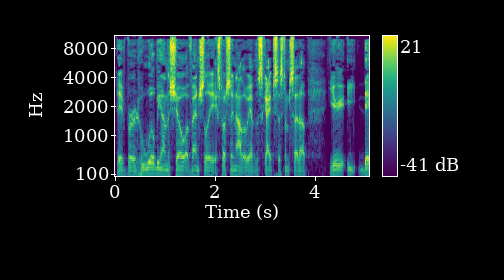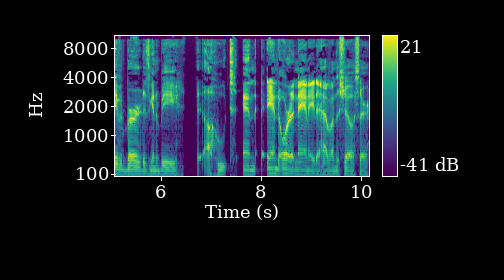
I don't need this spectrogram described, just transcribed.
Dave Bird, who will be on the show eventually, especially now that we have the Skype system set up. You, David Bird is going to be a hoot and and or a nanny to have on the show, sir.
